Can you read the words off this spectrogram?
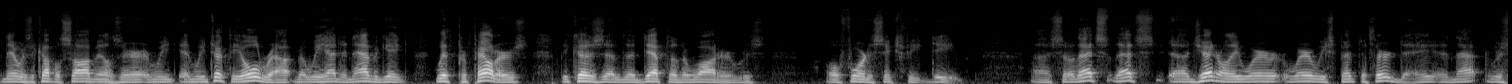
there was a couple sawmills there, and we and we took the old route, but we had to navigate with propellers because of the depth of the water was oh four to six feet deep. Uh, so that's that's uh, generally where where we spent the third day, and that was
